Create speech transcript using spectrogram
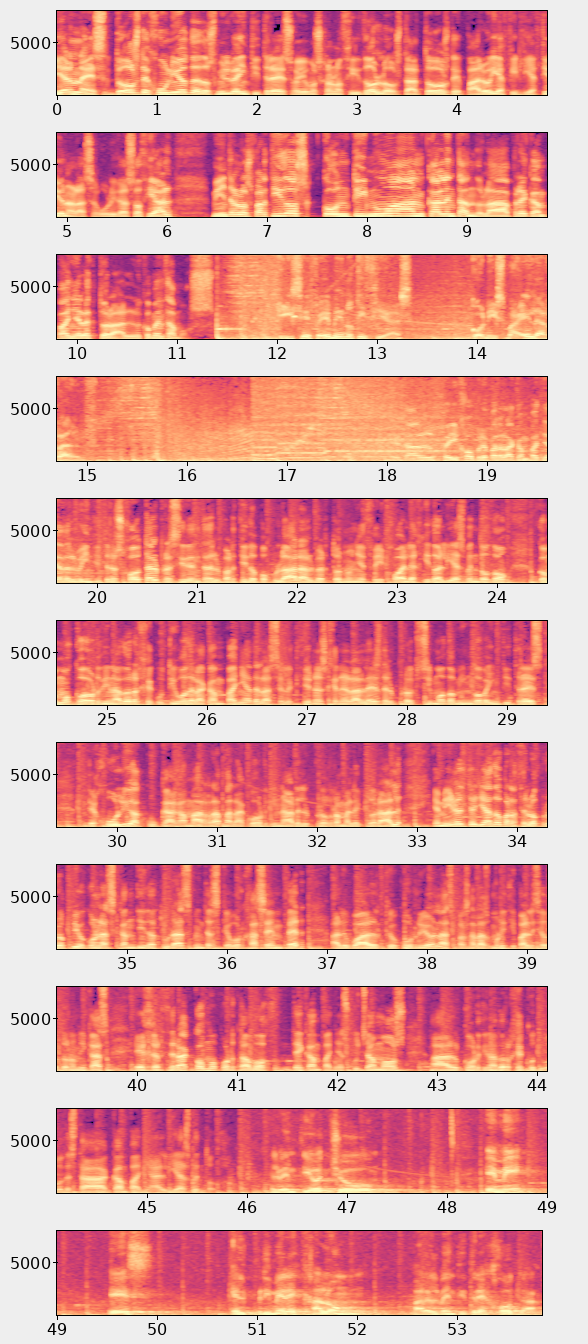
Viernes 2 de junio de 2023. Hoy hemos conocido los datos de paro y afiliación a la seguridad social, mientras los partidos continúan calentando la precampaña electoral. Comenzamos. ISFM Noticias con Ismael Arranz. Feijó prepara la campaña del 23J. El presidente del Partido Popular, Alberto Núñez Feijó, ha elegido a Elías Bendodó como coordinador ejecutivo de la campaña de las elecciones generales del próximo domingo 23 de julio, a Cuca Gamarra para coordinar el programa electoral y a Miguel Tellado para hacer lo propio con las candidaturas, mientras que Borja Semper, al igual que ocurrió en las pasadas municipales y autonómicas, ejercerá como portavoz de campaña. Escuchamos al coordinador ejecutivo de esta campaña, Elías Bendodó. El 28 M es el primer escalón para el 23J.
